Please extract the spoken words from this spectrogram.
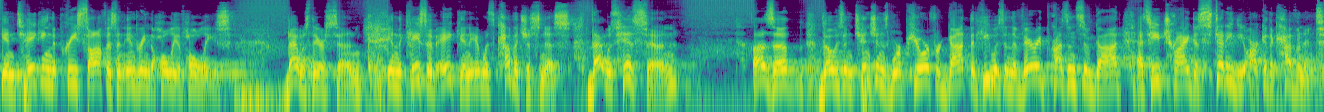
in taking the priest's office and entering the Holy of Holies. That was their sin. In the case of Achan, it was covetousness. That was his sin. Uzzah, though his intentions were pure, forgot that he was in the very presence of God as he tried to steady the Ark of the Covenant.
